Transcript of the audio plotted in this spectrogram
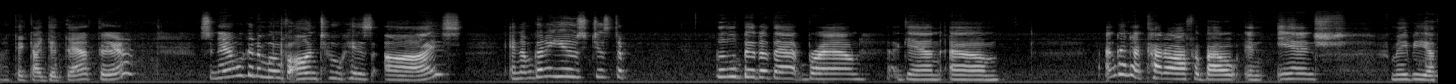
I think I did that there. So now we're going to move on to his eyes, and I'm going to use just a little bit of that brown again. Um, I'm going to cut off about an inch, maybe a,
